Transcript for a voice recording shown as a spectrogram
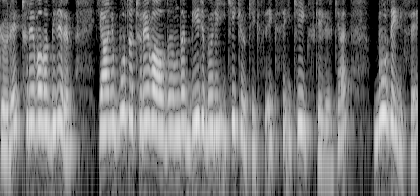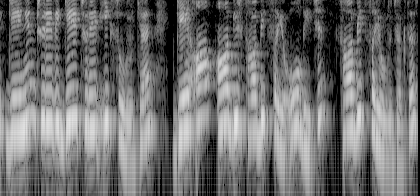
göre türev alabilirim. Yani burada türev aldığımda 1 bölü 2 kök x eksi 2x gelirken burada ise g'nin türevi g türev x olurken ga a bir sabit sayı olduğu için sabit sayı olacaktır.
